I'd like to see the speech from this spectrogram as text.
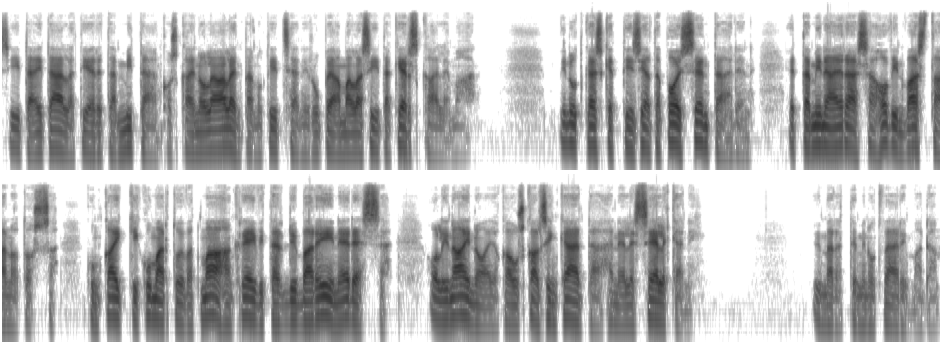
Siitä ei täällä tiedetä mitään, koska en ole alentanut itseäni rupeamalla siitä kerskailemaan. Minut käskettiin sieltä pois sen tähden, että minä erässä hovin vastaanotossa, kun kaikki kumartuivat maahan Kreiviter Dybarin edessä, olin ainoa, joka uskalsin kääntää hänelle selkäni. Ymmärrätte minut väärin, madam.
